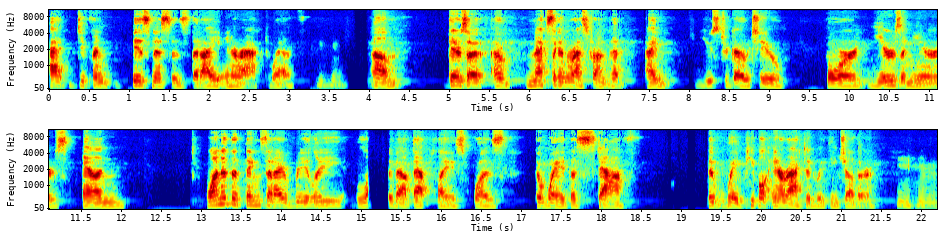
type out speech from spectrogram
at different businesses that I interact with. hmm um, there's a, a Mexican restaurant that I used to go to for years and years. And one of the things that I really loved about that place was the way the staff, the way people interacted with each other. hmm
